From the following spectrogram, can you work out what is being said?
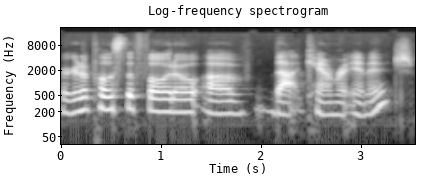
We're going to post the photo of that camera image.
